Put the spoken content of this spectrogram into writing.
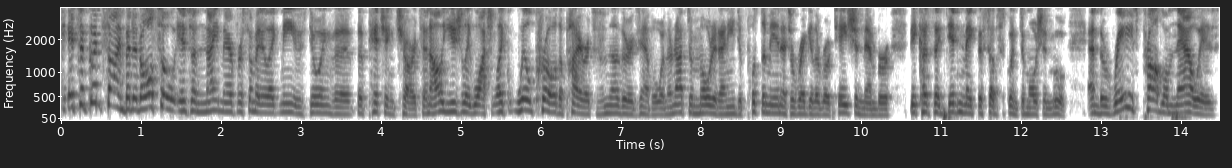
It's a good sign, but it also is a nightmare for somebody like me who's doing the the pitching charts. And I'll usually watch, like Will Crowe, the Pirates is another example. When they're not demoted, I need to put them in as a regular rotation member because they didn't make the subsequent demotion move. And the Rays' problem now is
